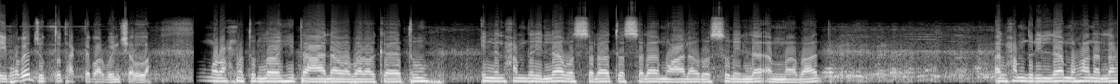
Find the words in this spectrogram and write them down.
এইভাবে যুক্ত থাকতে পারব ইনশাল্লাহ। রহমতুল্লাহি তালা বারাকাত ইন রসুলিল্লাহ আম্মাবাদ আলহামদুলিল্লাহ, মহান আল্লাহ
